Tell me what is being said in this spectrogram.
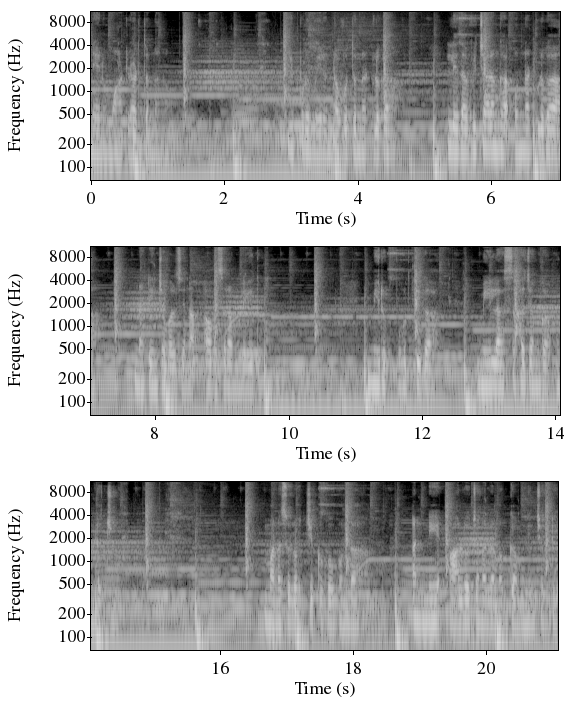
నేను మాట్లాడుతున్నాను. ఇప్పుడు మీరు నవ్వుతున్నట్లుగా లేదా విచారంగా ఉన్నట్లుగా నటించవలసిన అవసరం లేదు. మీరు పూర్తిగా మీలా సహజంగా ఉండొచ్చు. మనసులో చిక్కుకోకుండా అన్ని ఆలోచనలను గమనించండి.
